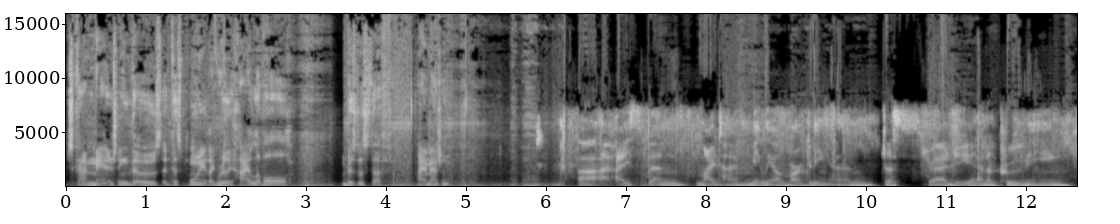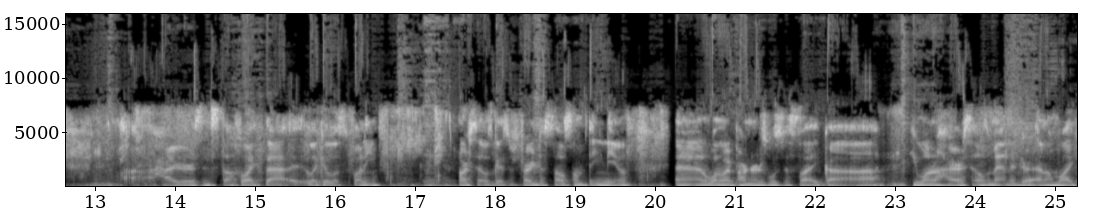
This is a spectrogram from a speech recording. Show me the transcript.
just kind of managing those at this point, like really high level business stuff? I imagine. Uh, I, I spend my time mainly on marketing and just strategy and approving uh, hires and stuff like that. Like it was funny. Our sales guys are starting to sell something new, and one of my partners was just like, uh, he wanted to hire a sales manager, and I'm like.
